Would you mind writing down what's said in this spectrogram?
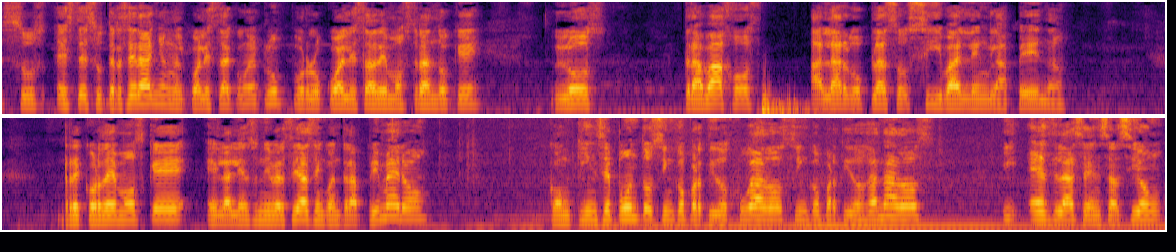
sus, este es su tercer año en el cual está con el club, por lo cual está demostrando que los trabajos a largo plazo sí valen la pena. Recordemos que el Alianza Universidad se encuentra primero con 15 puntos, 5 partidos jugados, 5 partidos ganados y es la sensación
